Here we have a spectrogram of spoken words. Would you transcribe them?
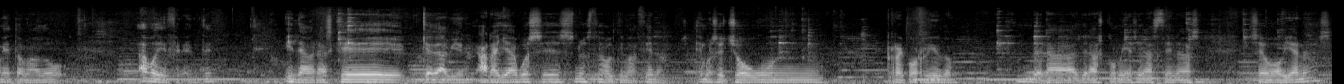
me he tomado algo diferente y la verdad es que queda bien. Ahora ya pues es nuestra última cena. Hemos hecho un recorrido de, de las comidas y las cenas segovianas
